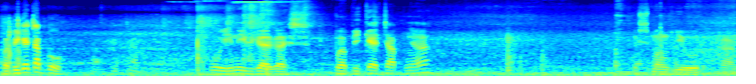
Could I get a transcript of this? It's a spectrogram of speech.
Babi kecap kok. Wih, ini dia guys, babi kecapnya. Wis menggiurkan.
